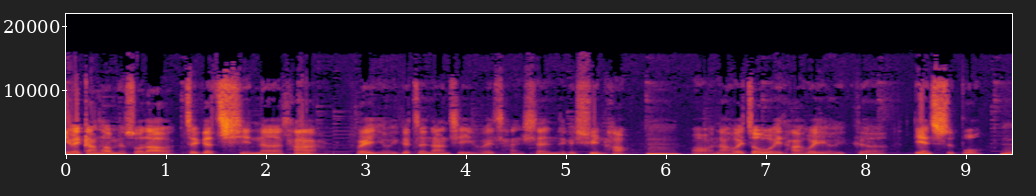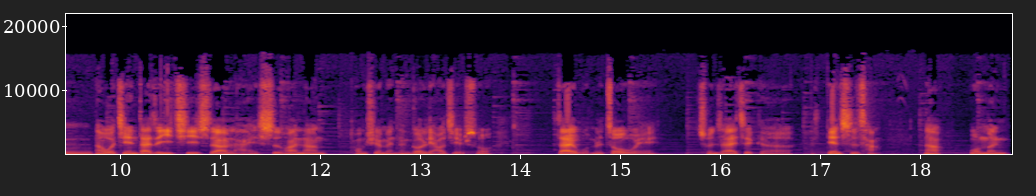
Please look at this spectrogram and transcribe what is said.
因为刚才我们说到这个琴呢，它会有一个振荡器，会产生那个讯号。嗯，哦，那会周围它会有一个电磁波。嗯，那我今天带着仪器是要来示范，让同学们能够了解说，在我们的周围存在这个电磁场。那我们。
